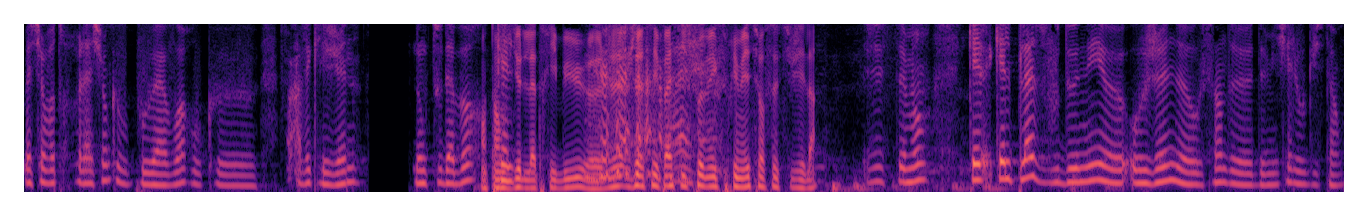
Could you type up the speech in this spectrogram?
bah, sur votre relation que vous pouvez avoir ou que, avec les jeunes. Donc tout d'abord... En tant que vieux de la tribu, je ne sais pas si je peux m'exprimer sur ce sujet-là. Justement, quelle, quelle, place vous donnez aux jeunes au sein de, de Michel Augustin?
